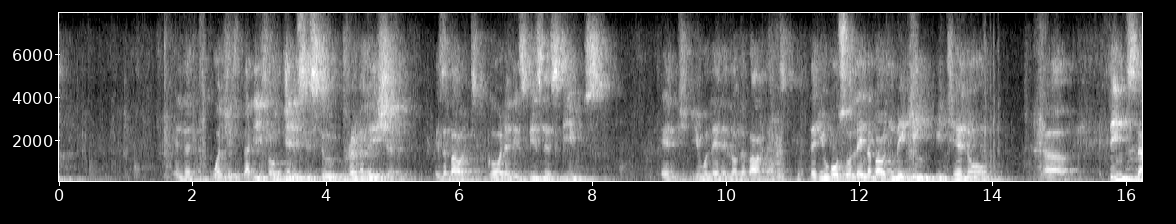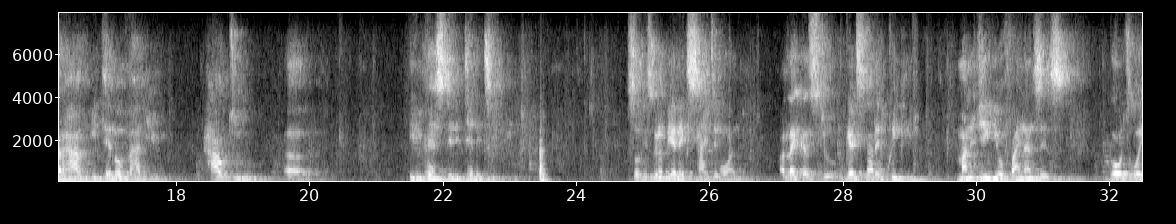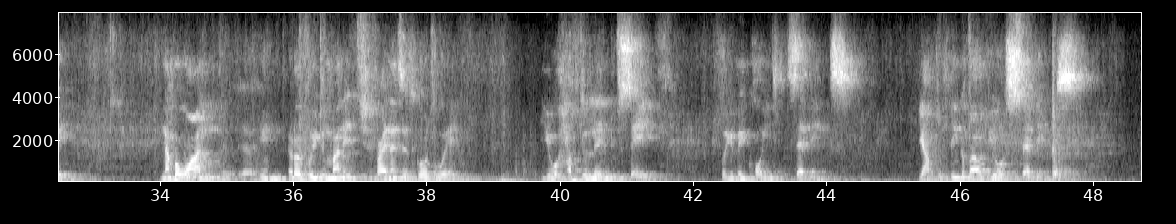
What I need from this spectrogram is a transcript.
And that what you study from Genesis to Revelation is about God and his business deals. And you will learn a lot about that. Then you also learn about making eternal uh, things that have eternal value. How to uh, invest in eternity. So it's going to be an exciting one. I'd like us to get started quickly, managing your finances God's way. Number one, uh, in order for you to manage finances God's way, you have to learn to save. So you may call it savings. You have to think about your savings.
